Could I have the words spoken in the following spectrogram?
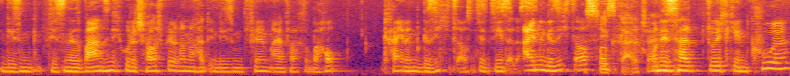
in diesem, die ist eine wahnsinnig gute Schauspielerin und hat in diesem Film einfach überhaupt keinen Gesichtsausdruck. Sie hat einen Gesichtsausdruck ist und ist halt durchgehend cool.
